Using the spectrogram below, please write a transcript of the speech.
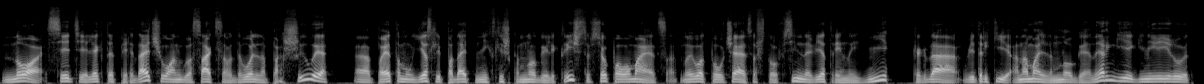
Но сети электропередач у англосаксов довольно паршивые, э, поэтому если подать на них слишком много электричества, все поломается. Ну и вот получается, что в сильно ветреные дни, когда ветряки аномально много энергии генерируют,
